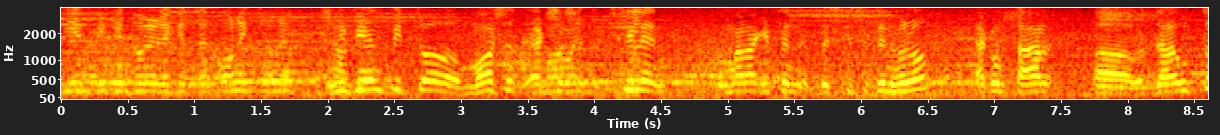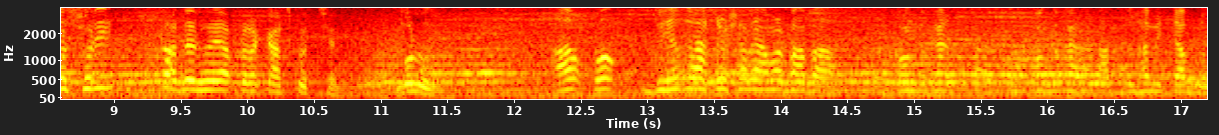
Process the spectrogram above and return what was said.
বিএনপিকে ধরে রেখেছেন অনেকজনের উনি বিএনপির তো মহাসচিব ছিলেন। মারা গেছেন বেশ কিছুদিন হলো। এখন তার যারা উত্তরস্বরী তাদের হয়ে আপনারা কাজ করছেন। বলুন। দুই হাজার আঠেরো সালে আমার বাবা, খন্দকার খন্দকার আব্দুল হামিদ ডাবলু,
